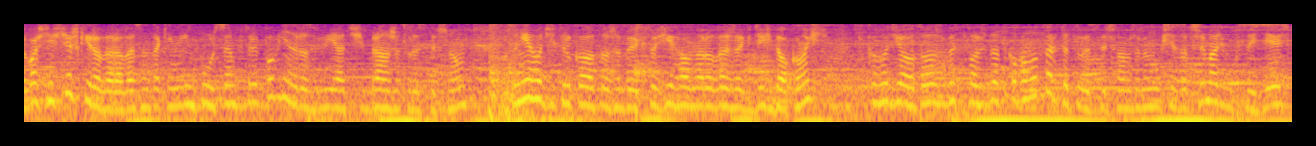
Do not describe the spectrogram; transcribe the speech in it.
Ale właśnie ścieżki rowerowe są takim impulsem, który powinien rozwijać branżę turystyczną, bo tu nie chodzi tylko o to, żeby ktoś jechał na rowerze gdzieś dokądś, tylko chodzi o to, żeby tworzyć dodatkową ofertę turystyczną, żeby mógł się zatrzymać, mógł coś zjeść,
